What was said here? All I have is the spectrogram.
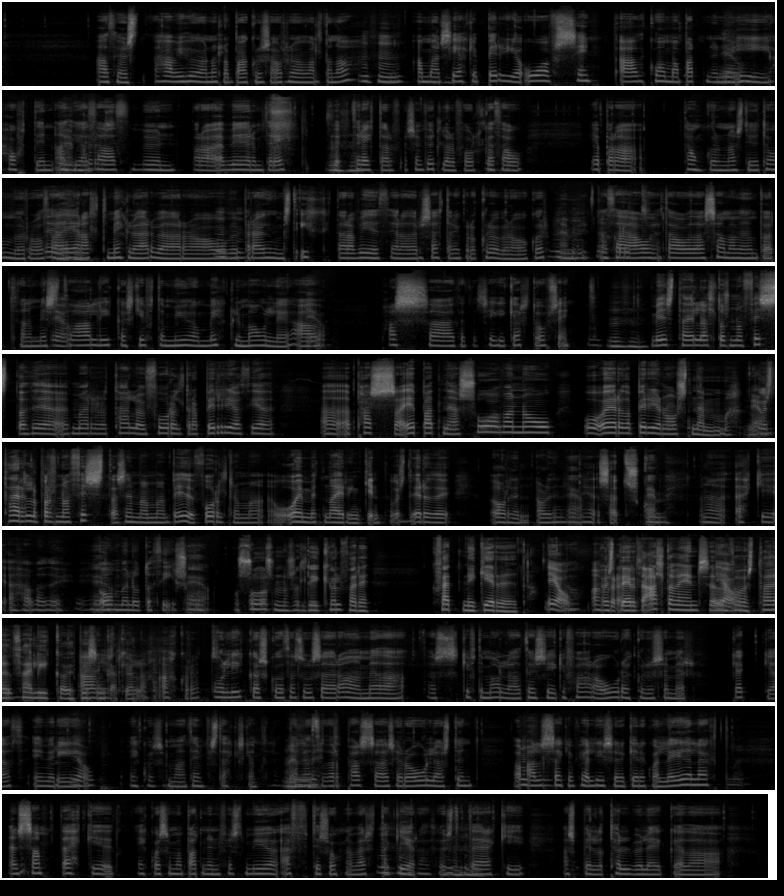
að þú veist, hafa í huga náttúrulega bakgrunns áhrifavaldana, mm -hmm. að maður sé ekki að byrja of seint að koma barninu Já. í háttin af því að Einmitt. það mun bara ef við erum þreytt, Mhm. þreyttar sem fullari fólk að þá er bara tankurinn að stíðu tómur og það Já. er allt miklu erfiðara og við Mhm. bregðumst yktara við þegar það eru settar einhverja kröfur á okkur og það á, það sama við um börn þannig að Já. það líka skipta mjög miklu máli að Já. Passa að þetta sé ekki gert of seint -hmm. Mér stæla alltaf svona fyrsta þegar maður er að tala um fóreldra að byrja á því að, að, að passa, er barnið að sofa nóg og er það að byrja nóg snemma veist, það er eiginlega bara svona fyrsta sem að maður beður fóreldrum að, og einmitt næringin þú veist, eru þau orðin, orðin sött sko, Einmitt. þannig að ekki að hafa þau Já. ómölu út af því sko. Já. og svo svona svolítið í kjölfari hvernig gerir þetta Já, Þú veist, akkurat er þetta alltaf eins eða þú veist, það, það er líka upplýsingar Algjörlega, akkurat og líka sko það sem þú sagðir aðan með að það skiptir máli að þau sé ekki að fara úr einhverju sem er geggjað yfir í Já, eitthvað sem að þeim finnst ekki skemmtilegt Einmitt. þannig að það þarf að passa þessi rólega stund þá Mhm. alls ekki að fjalla í sér að gera eitthvað leiðilegt Nei. en samt ekki eitthvað sem að barninu finnst mjög eftirsóknarvert að Mhm. gera þú veist, Mhm. þetta er ekki að spila tölvuleik eða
